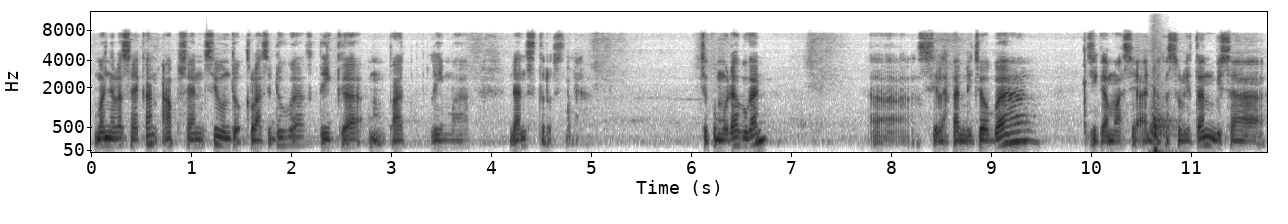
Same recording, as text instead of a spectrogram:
menyelesaikan absensi untuk kelas 2, 3, 4, 5, dan seterusnya. Cukup mudah bukan? Uh, silahkan dicoba. Jika masih ada kesulitan bisa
